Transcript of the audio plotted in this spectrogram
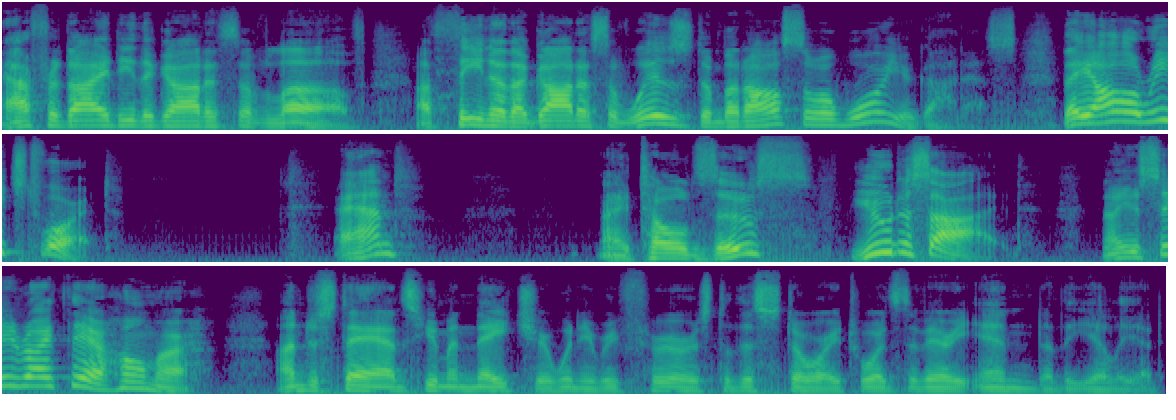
Aphrodite, the goddess of love, Athena, the goddess of wisdom, but also a warrior goddess. They all reached for it. And I told Zeus, You decide. Now you see right there, Homer understands human nature when he refers to this story towards the very end of the Iliad.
